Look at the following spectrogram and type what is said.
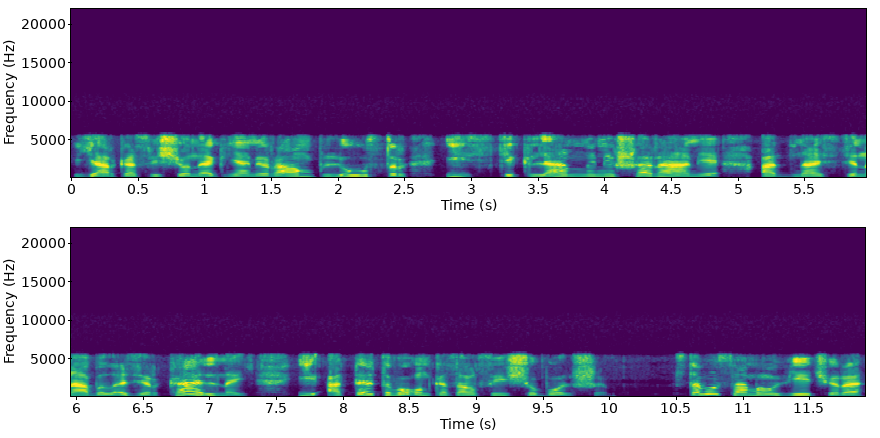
ярко освещенный огнями рамп, люстр и стеклянными шарами. Одна стена была зеркальной, и от этого он казался еще больше. С того самого вечера,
